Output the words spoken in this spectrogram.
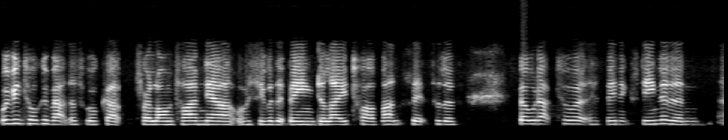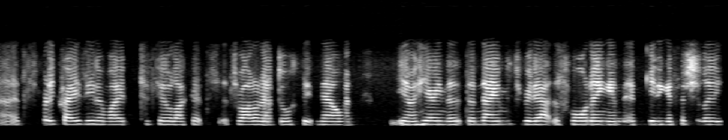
we've been talking about this World Cup for a long time now. Obviously, with it being delayed 12 months, that sort of build up to it has been extended, and uh, it's pretty crazy in a way to feel like it's it's right on our doorstep now. And you know, hearing the, the names read out this morning and, and getting officially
